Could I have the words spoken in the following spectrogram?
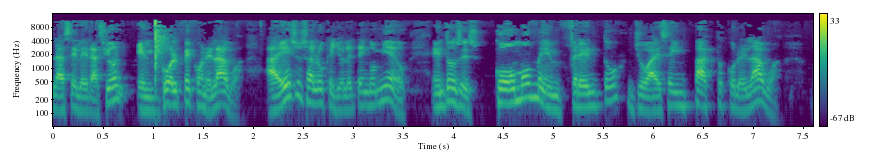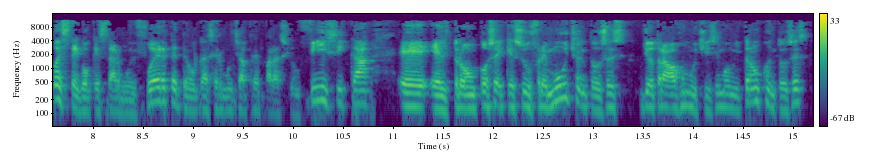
la aceleración, el golpe con el agua. A eso es a lo que yo le tengo miedo. Entonces, ¿cómo me enfrento yo a ese impacto con el agua? Pues tengo que estar muy fuerte, tengo que hacer mucha preparación física, eh, el tronco sé que sufre mucho, entonces yo trabajo muchísimo mi tronco, entonces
